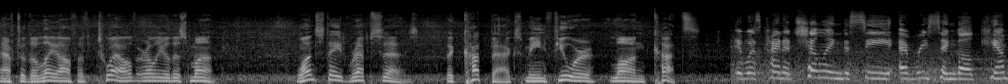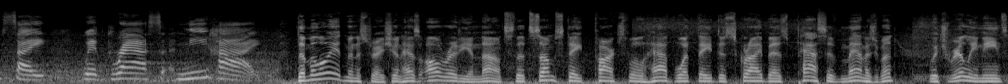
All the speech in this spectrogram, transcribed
after the layoff of 12 earlier this month. One state rep says the cutbacks mean fewer lawn cuts. It was kind of chilling to see every single campsite with grass knee high the Malloy administration has already announced that some state parks will have what they describe as passive management, which really means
